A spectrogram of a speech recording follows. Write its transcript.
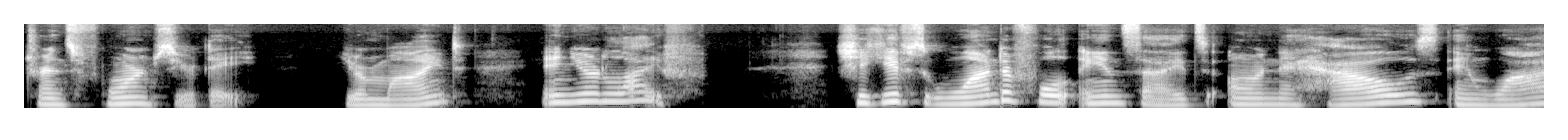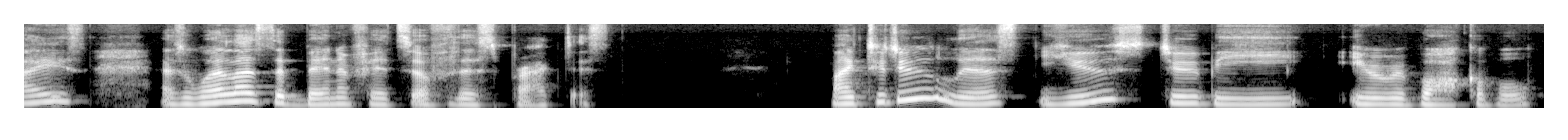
transforms your day, your mind, and your life. She gives wonderful insights on hows and whys, as well as the benefits of this practice. My to do list used to be irrevocable,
